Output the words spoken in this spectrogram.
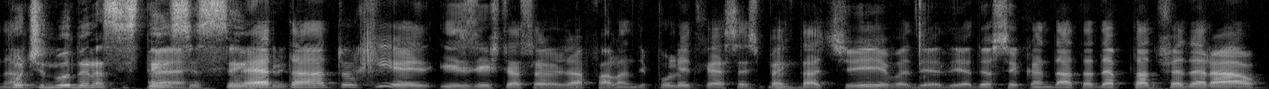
não. Continua dando assistência É sempre. tanto que existe essa, já falando de política, essa expectativa de, de- de eu ser candidato a deputado federal.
